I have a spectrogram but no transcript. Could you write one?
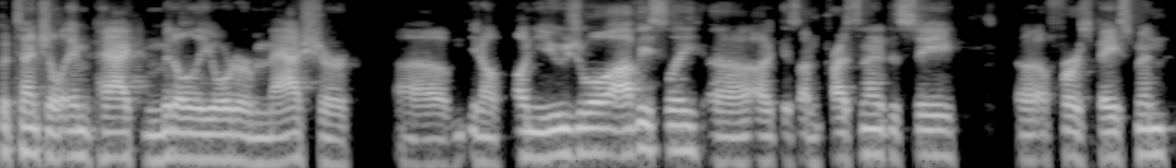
potential impact middle of the order masher, uh, you know, unusual, obviously. Uh, it's unprecedented to see a first baseman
